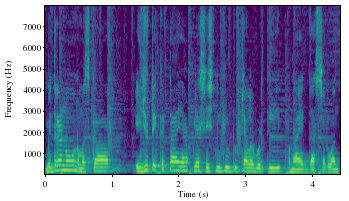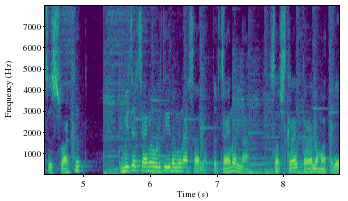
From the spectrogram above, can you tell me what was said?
मित्रांनो नमस्कार. एज्युटेकटा या आपल्या शैक्षणिक यूट्यूब चॅनलवरती पुन्हा एकदा सर्वांचं स्वागत. तुम्ही जर चॅनलवरती नवीन असाल तर चॅनलला सबस्क्राईब करायला मात्र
